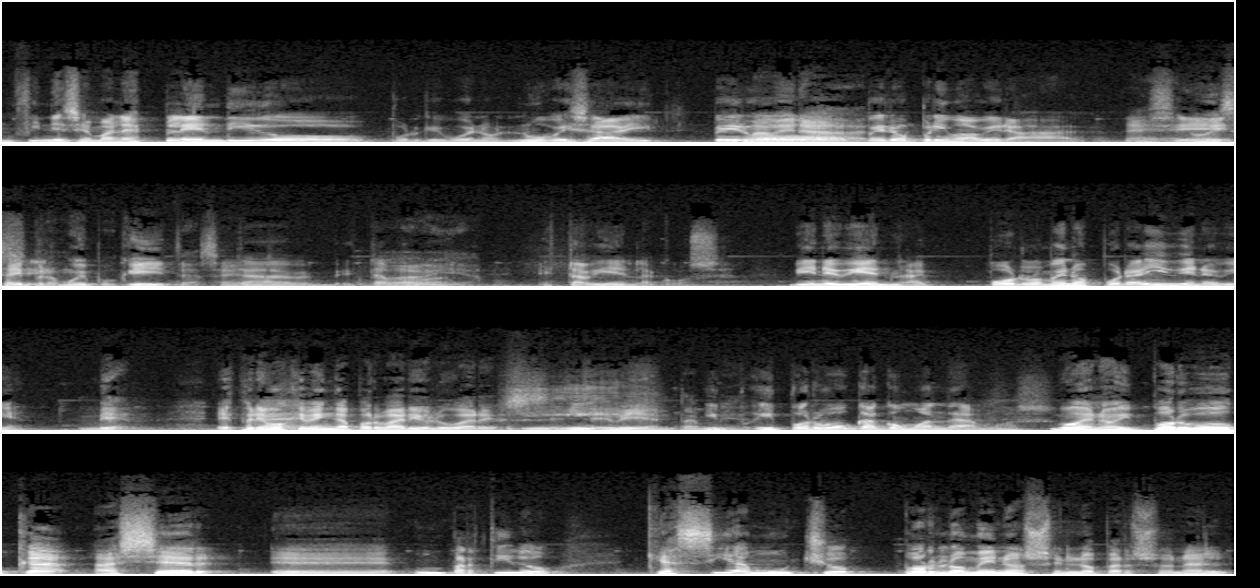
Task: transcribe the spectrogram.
un fin de semana espléndido, porque bueno, nubes hay, pero Primaveral. pero primaveral. Eh, Sí, nubes hay, pero muy poquitas, ¿eh? Está, está- Todavía. está bien la cosa. Viene bien, por lo menos por ahí viene bien. Bien. Esperemos que venga por varios lugares Y, este, bien y- también. y por Boca, ¿cómo andamos? Bueno, y por Boca, ayer eh, un partido que hacía mucho, por lo menos en lo personal,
